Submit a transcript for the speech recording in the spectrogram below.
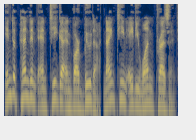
Independent Antigua and Barbuda 1981 present.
